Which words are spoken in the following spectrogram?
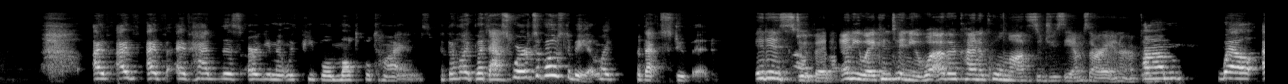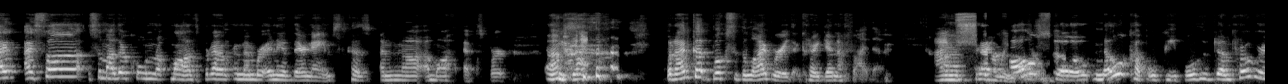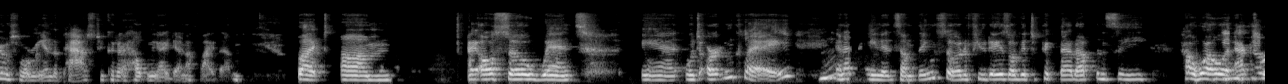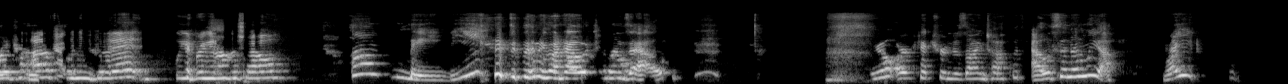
I've, I've I've I've had this argument with people multiple times, but they're like, "But that's where it's supposed to be." I'm like, "But that's stupid." It is stupid. Anyway, continue. What other kind of cool moths did you see? I'm sorry, I interrupted. Um, well, I, I saw some other cool moths, but I don't remember any of their names because I'm not a moth expert. Um, but I've got books at the library that could identify them. I'm Um, sure I will. also know a couple people who've done programs for me in the past who could have helped me identify them. But um, I also went and went to art and clay Mhm. and I painted something. So in a few days, I'll get to pick that up and see how well it Can you show actually it turns out. when you get it? Will you bring it on the show? Um, maybe, depending on how it turns out. Real architecture and design talk with Allison and Leah, right?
